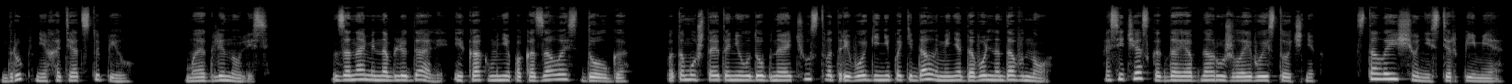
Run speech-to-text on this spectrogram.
Друг нехотя отступил. Мы оглянулись. За нами наблюдали, и, как мне показалось, долго, потому что это неудобное чувство тревоги не покидало меня довольно давно. А сейчас, когда я обнаружила его источник, стало еще нестерпимее.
